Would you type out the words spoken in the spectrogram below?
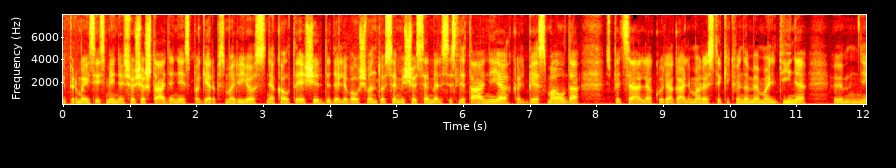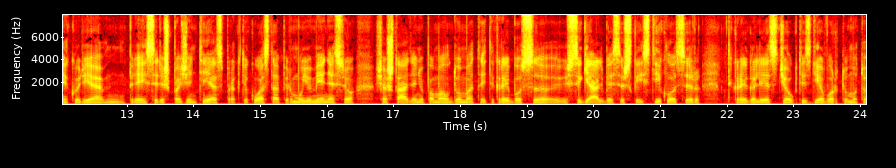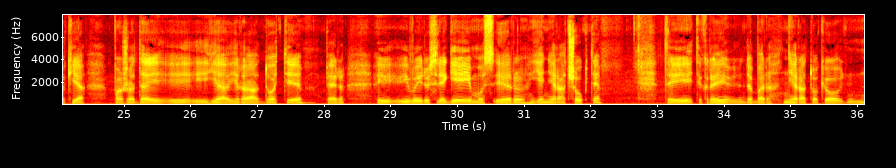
pirmaisiais mėnesio šeštadieniais pagerbs Marijos nekaltąją širdį, dalyvau šventose mišiuose, melsis litaniją, kalbės maldą specialią, kurią galima rasti kiekviename maldyne, kurie prieis ir iš pažinties, praktikuos tą pirmųjų mėnesio šeštadienių pamaldumą. Tai tikrai bus e, išsigelbės iš skaistyklos ir tikrai galės džiaugtis Dievo artumu. Tokie pažadai jie yra duoti per įvairius regėjimus ir jie nėra atšaukti. Tai tikrai dabar nėra tokio,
